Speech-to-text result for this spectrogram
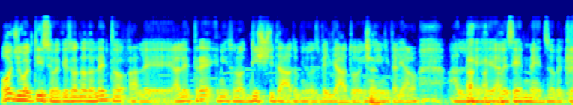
oggi moltissimo perché sono andato a letto alle, alle 3 e mi sono discitato, mi sono svegliato in, certo. in italiano alle, alle 6 e mezzo perché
